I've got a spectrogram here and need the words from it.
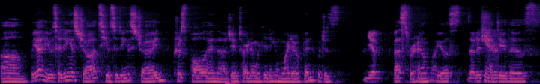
Um, but yeah, he was hitting his shots. He was hitting his stride. Chris Paul and uh, James Harden were getting him wide open, which is Yep. best for him, I guess. That he is can't true. do those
